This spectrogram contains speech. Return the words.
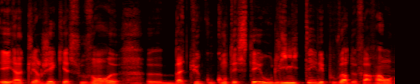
et un clergé qui a souvent euh, euh, battu ou contesté ou limité les pouvoirs de pharaon,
